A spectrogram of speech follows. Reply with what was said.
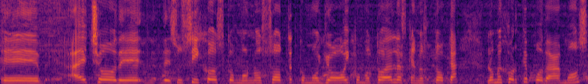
eh, ha hecho de, de sus hijos como nosotros, como yo y como todas las que nos toca, lo mejor que podamos.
